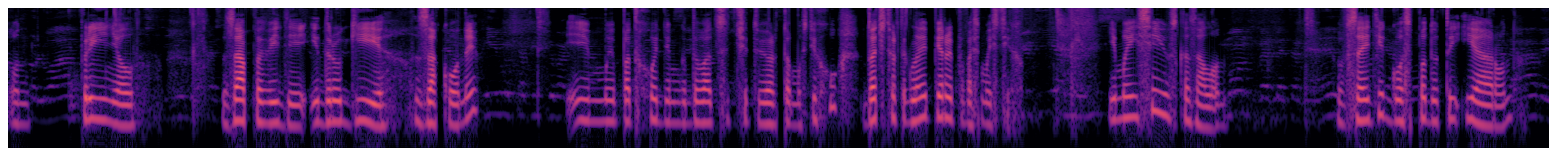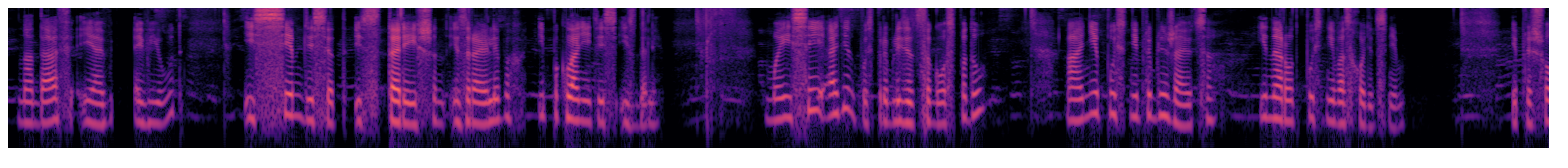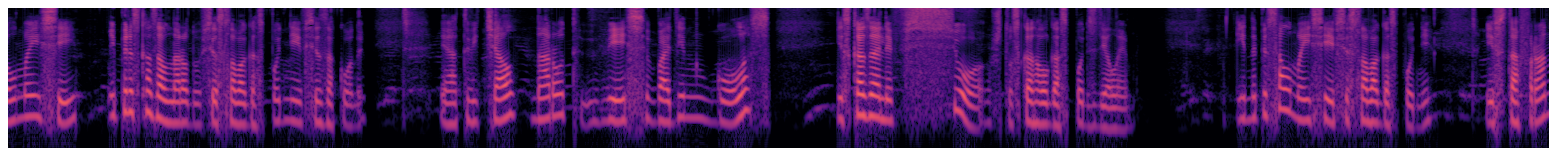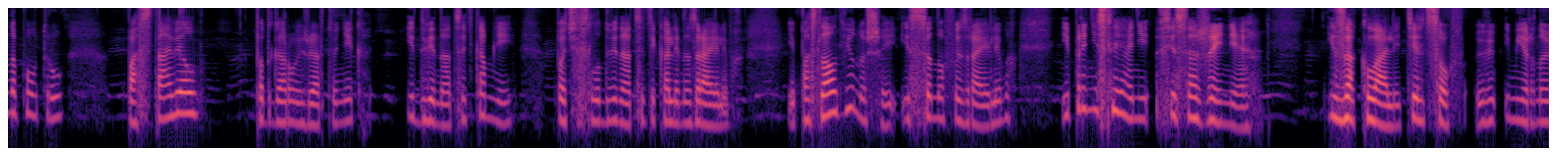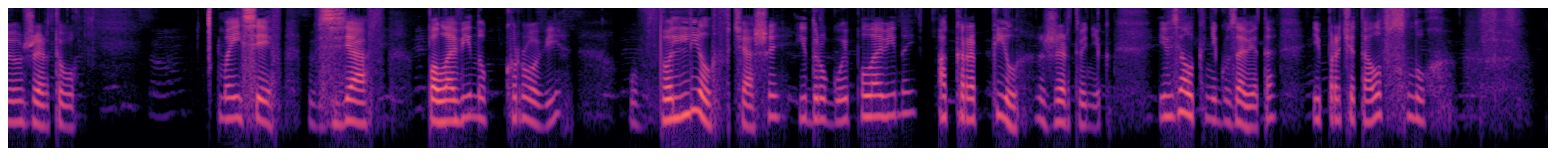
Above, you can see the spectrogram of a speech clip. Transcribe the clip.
Он принял заповеди и другие законы. И мы подходим к 24 стиху, 24 главе 1 по 8 стих. «И Моисею сказал он, «Взойди к Господу ты и Аарон, Надав и Авиуд, и семьдесят из старейшин Израилевых, и поклонитесь издали. Моисей один пусть приблизится к Господу, а они пусть не приближаются, и народ пусть не восходит с ним. И пришел Моисей и пересказал народу все слова Господни и все законы. И отвечал народ весь в один голос, и сказали все, что сказал Господь, сделаем. И написал Моисей все слова Господни, и, встав рано поутру, поставил под горой жертвенник и двенадцать камней по числу двенадцати колен Израилевых, и послал юношей из сынов Израилевых, и принесли они все сожжения и заклали тельцов в мирную жертву. Моисеев, взяв половину крови, влил в чаши и другой половиной окропил жертвенник и взял книгу Завета и прочитал вслух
